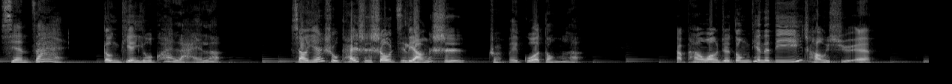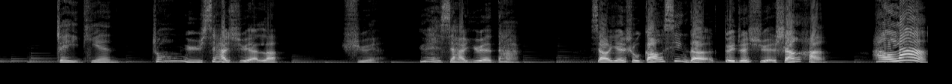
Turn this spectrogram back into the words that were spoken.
现在，冬天又快来了，小鼹鼠开始收集粮食，准备过冬了。他盼望着冬天的第一场雪。这一天，终于下雪了，雪越下越大。小鼹鼠高兴地对着雪山喊：“好啦，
